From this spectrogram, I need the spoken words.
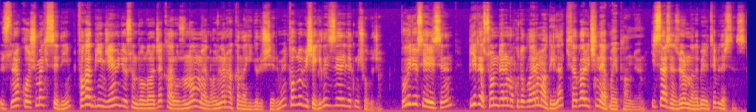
üstüne konuşmak istediğim fakat bir inceleme videosunu dolduracak kadar uzun olmayan oyunlar hakkındaki görüşlerimi toplu bir şekilde sizlere iletmiş olacağım. Bu video serisinin bir de son dönem okuduklarım adıyla kitaplar için de yapmayı planlıyorum. İsterseniz yorumlarda belirtebilirsiniz.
